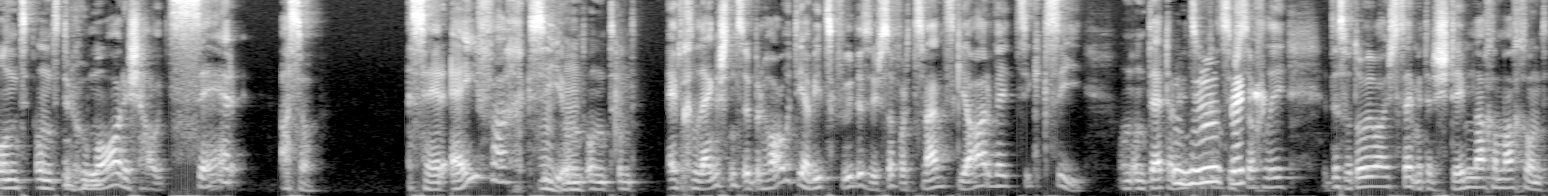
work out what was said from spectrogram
und, und der Humor ist halt sehr, also, sehr einfach gewesen und, und, und einfach längstens überholt. Ich habe jetzt das Gefühl, das ist so vor 20 Jahren witzig gewesen. Und, und dort habe ich das Gefühl, das ist so ein bisschen, das, was du auch hast gesagt, mit der Stimme nachmachen und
